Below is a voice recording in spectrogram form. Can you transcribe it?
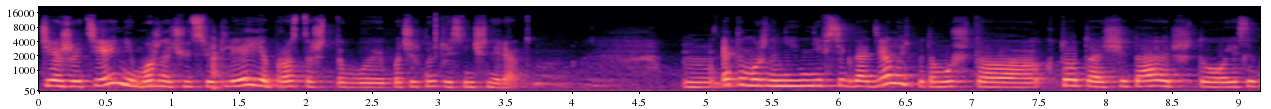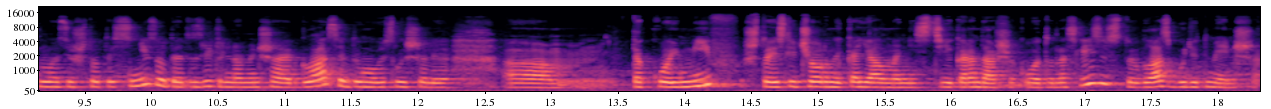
те же тени, можно чуть светлее, просто чтобы подчеркнуть ресничный ряд. Это можно не, не всегда делать, потому что кто-то считает, что если ты носишь что-то снизу, то это зрительно уменьшает глаз. Я думаю, вы слышали эм, такой миф, что если черный каял нанести карандашик вот на слизистую, глаз будет меньше.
